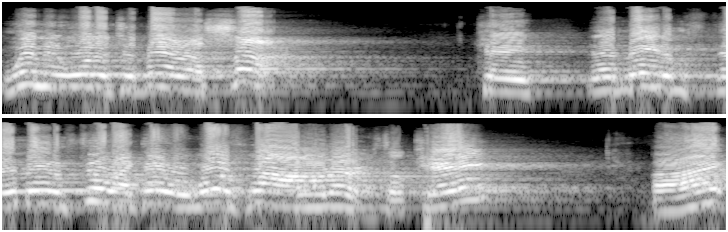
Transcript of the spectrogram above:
women wanted to bear a son. Okay? That made them, that made them feel like they were worthwhile on earth. Okay? All right?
